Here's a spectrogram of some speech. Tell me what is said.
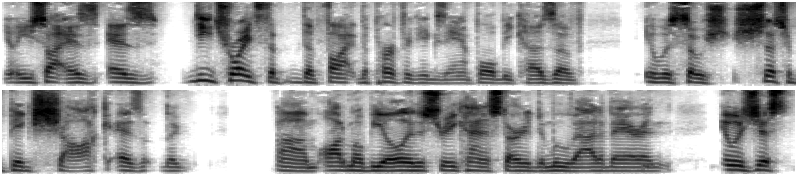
You know, you saw as as Detroit's the the the perfect example because of it was so sh- such a big shock as the um, automobile industry kind of started to move out of there, and it was just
